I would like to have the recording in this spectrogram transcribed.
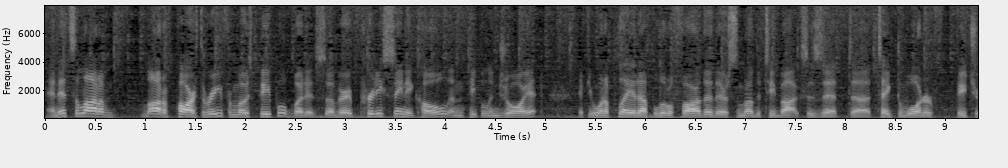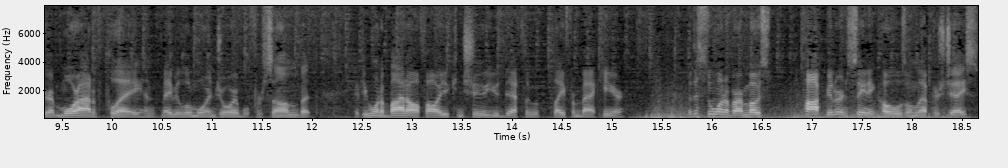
And it's a lot of, lot of par three for most people, but it's a very pretty scenic hole and people enjoy it. If you want to play it up a little farther, there's some other tee boxes that uh, take the water feature more out of play and maybe a little more enjoyable for some, but if you want to bite off all you can chew, you definitely would play from back here. But this is one of our most popular and scenic holes on Leopard's Chase.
